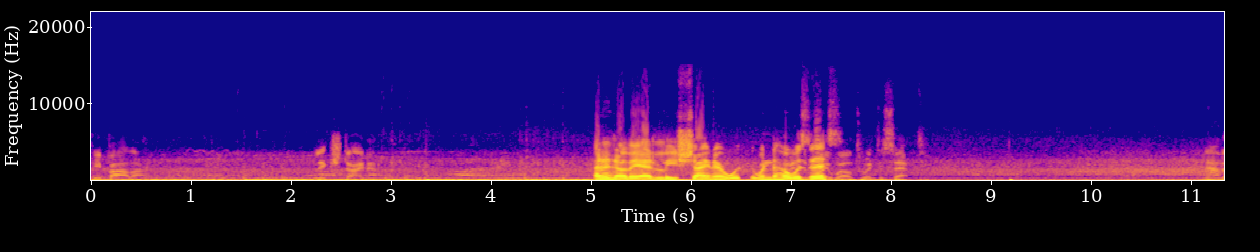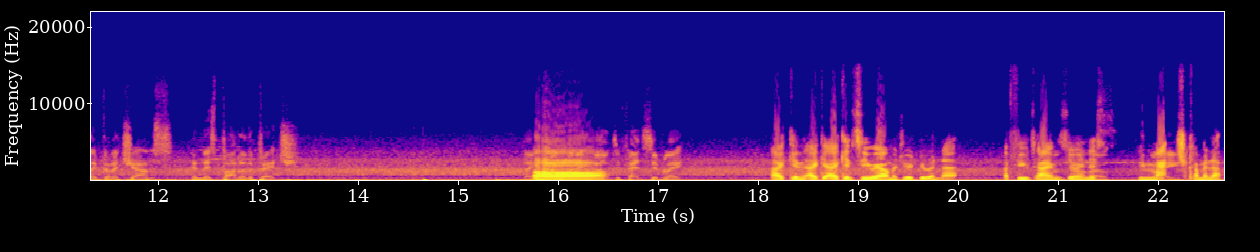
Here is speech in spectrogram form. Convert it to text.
Dybala. Lichtsteiner. I didn't know they had Lee Shiner. What? When the hell was this? well to intercept. Now they've got a chance in this part of the pitch. Oh. defensively. I can, I can, I can see Real Madrid doing that a few times during this match coming up.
